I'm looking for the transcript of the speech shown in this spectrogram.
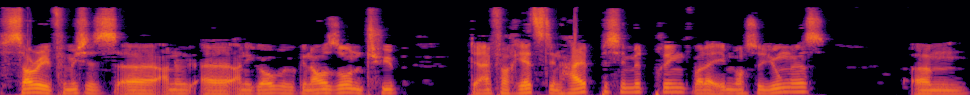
sorry, für mich ist äh, Anu- äh, genau so ein Typ, der einfach jetzt den Hype bisschen mitbringt, weil er eben noch so jung ist. Ähm,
